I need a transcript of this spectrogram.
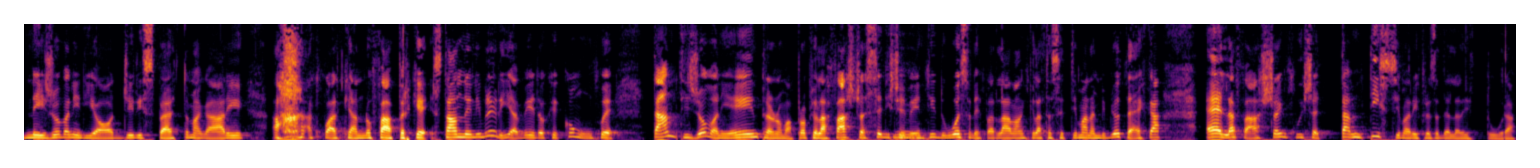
nei giovani di oggi rispetto magari a, a qualche anno fa? Perché stando in libreria vedo che comunque tanti giovani entrano, ma proprio la fascia 16-22, se ne parlava anche l'altra settimana in biblioteca, è la fascia in cui c'è tantissima ripresa della lettura.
